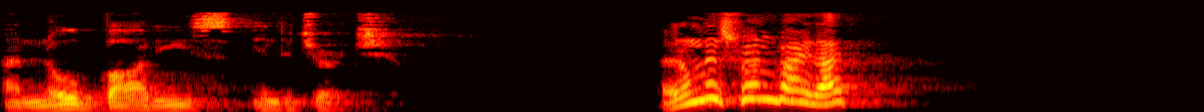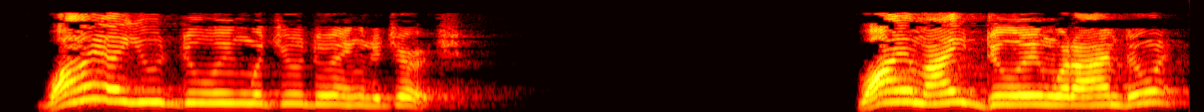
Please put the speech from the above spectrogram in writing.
and no bodies in the church. I don't let's run by that. Why are you doing what you're doing in the church? Why am I doing what I'm doing?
